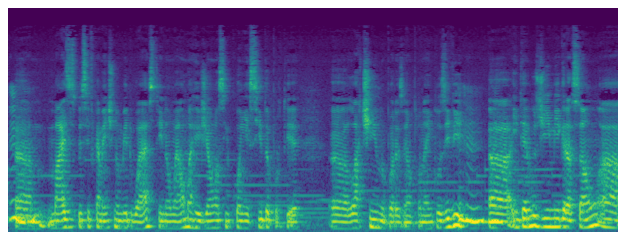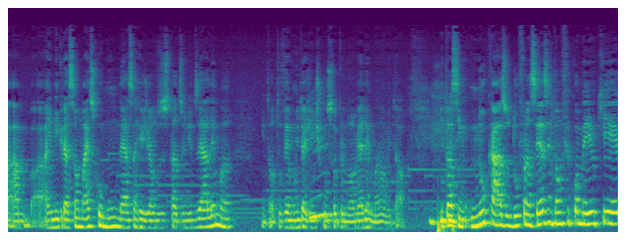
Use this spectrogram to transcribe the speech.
uhum. uh, mais especificamente no Midwest, e não é uma região assim conhecida por ter latino, por exemplo. Né? Inclusive, uhum. em termos de imigração, a, a, a imigração mais comum dessa região dos Estados Unidos é a alemã. Então tu vê muita gente com hum. sobrenome alemão e tal. Então assim, no caso do francês, então ficou meio que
